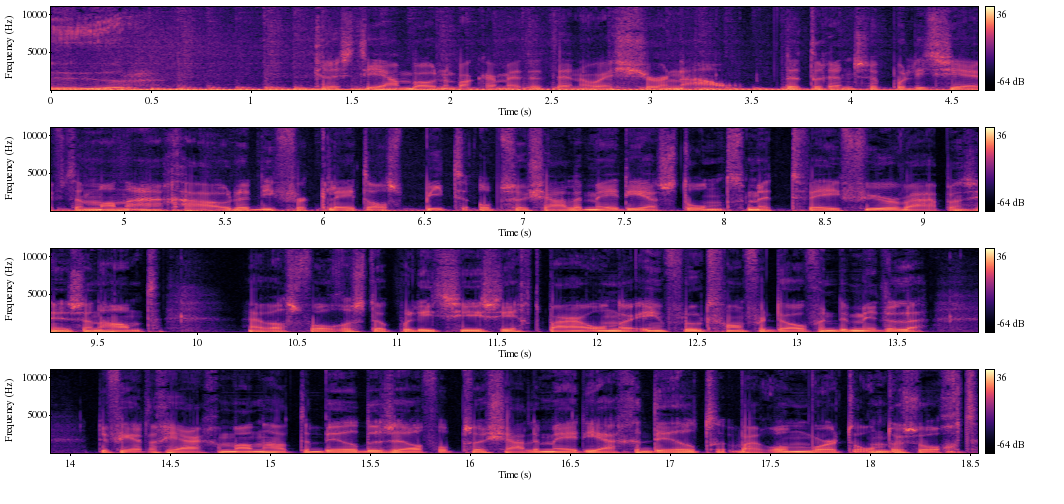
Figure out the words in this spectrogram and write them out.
uur. Christian Bonenbakker met het NOS Journaal. De Drentse politie heeft een man aangehouden die verkleed als Piet op sociale media stond... met twee vuurwapens in zijn hand. Hij was volgens de politie zichtbaar onder invloed van verdovende middelen. De 40-jarige man had de beelden zelf op sociale media gedeeld. Waarom wordt onderzocht.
